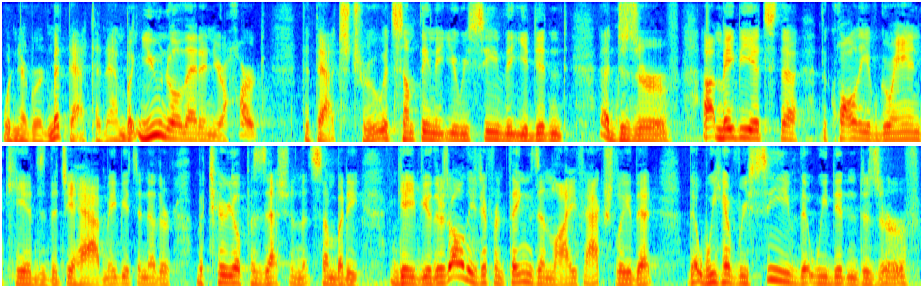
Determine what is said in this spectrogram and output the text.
would never admit that to them, but you know that in your heart that that's true. It's something that you received that you didn't uh, deserve. Uh, maybe it's the, the quality of grandkids that you have. Maybe it's another material possession that somebody gave you. There's all these different things in life, actually, that, that we have received that we didn't deserve.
